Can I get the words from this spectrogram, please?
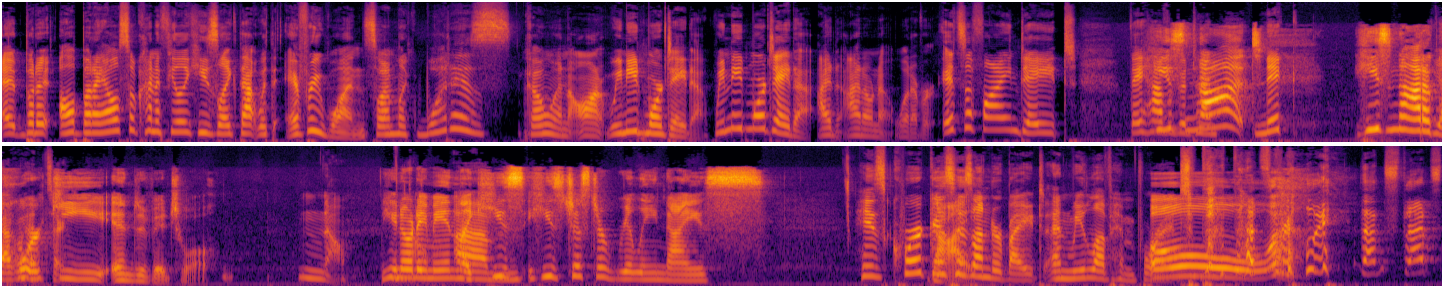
eh, but it all. But I also kind of feel like he's like that with everyone. So I'm like, what is going on? We need more data. We need more data. I, I don't know. Whatever. It's a fine date. They have He's a good time. not- Nick. He's not a Yeah, go ahead, quirky individual. No. You know what I mean? Like Um, he's he's just a really nice. His quirk is his underbite, and we love him for Oh. it. that's really that's that's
